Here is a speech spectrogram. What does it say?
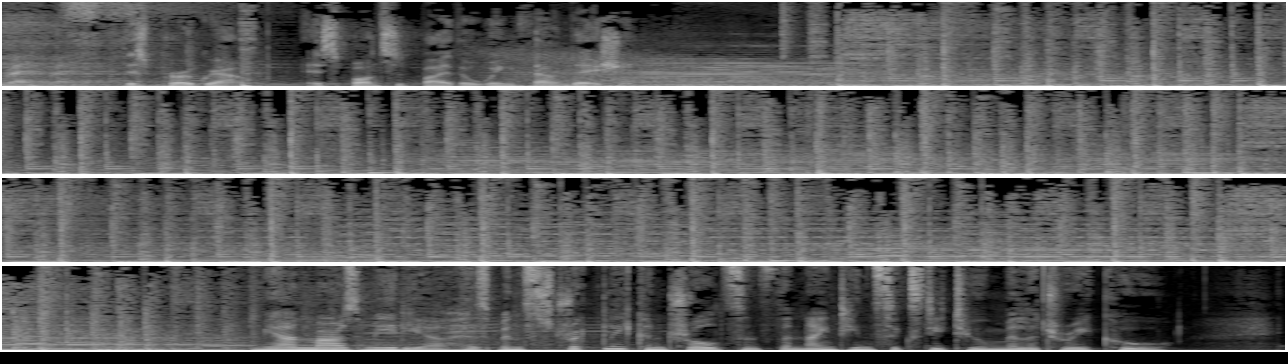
Thread. This program is sponsored by the Wing Foundation. Myanmar's media has been strictly controlled since the 1962 military coup.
